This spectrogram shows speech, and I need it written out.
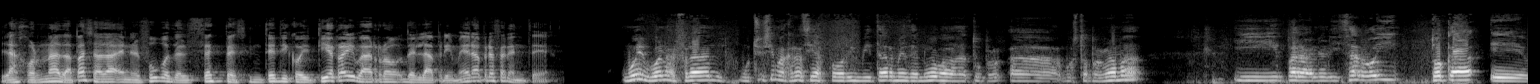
la jornada pasada en el fútbol del césped sintético y tierra y barro de la primera preferente. Muy buenas, Fran. Muchísimas gracias por invitarme de nuevo a, tu, a vuestro programa. Y para analizar hoy toca eh,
